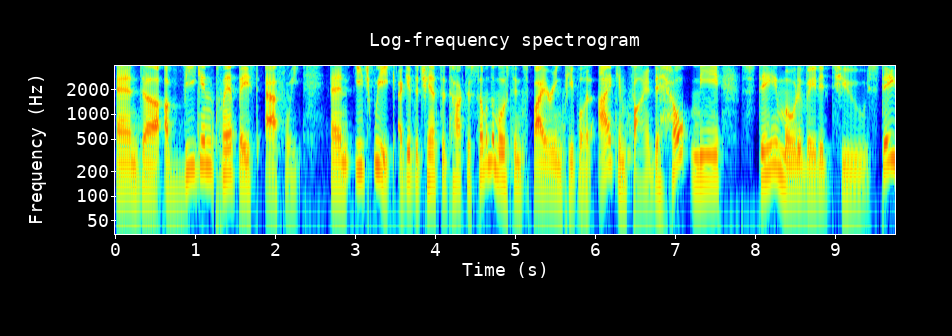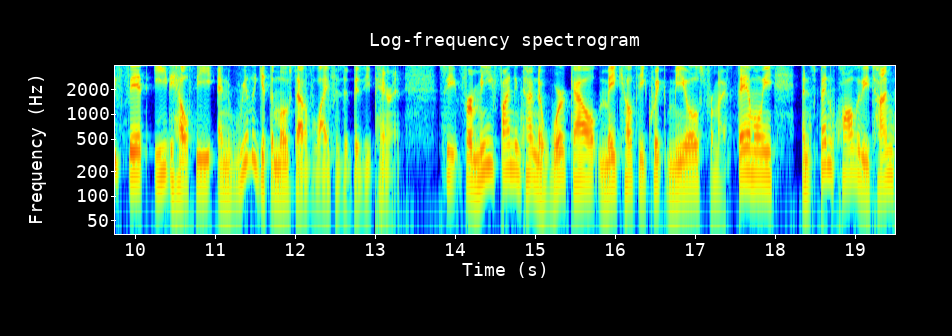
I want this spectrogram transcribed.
and uh, a vegan plant based athlete. And each week, I get the chance to talk to some of the most inspiring people that I can find to help me stay motivated to stay fit, eat healthy, and really get the most out of life as a busy parent. See, for me, finding time to work out, make healthy, quick meals for my family, and spend quality time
